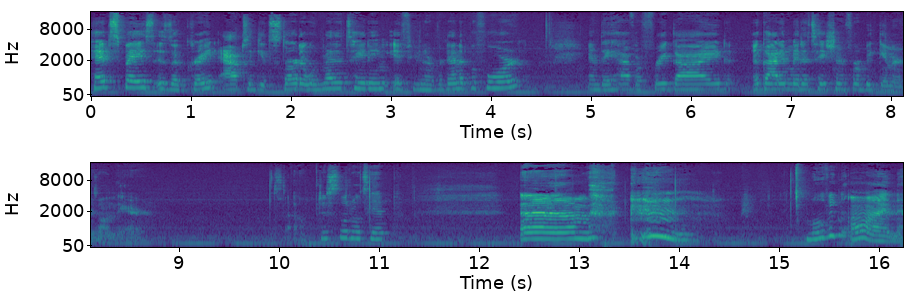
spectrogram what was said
Headspace is a great app to get started with meditating if you've never done it before, and they have a free guide, a guided meditation for beginners on there. So, just a little tip. Um, moving on.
